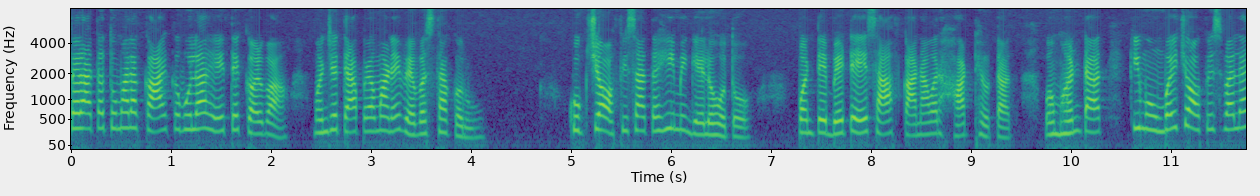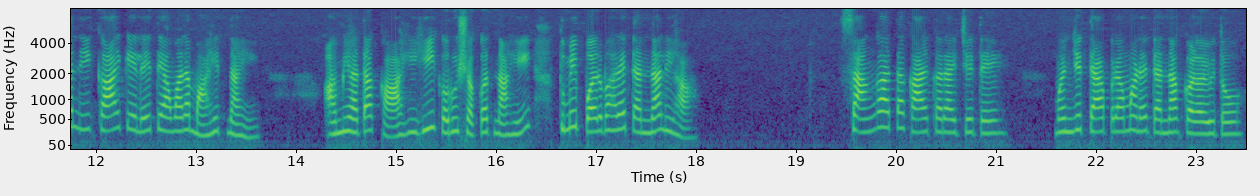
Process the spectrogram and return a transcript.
तर आता तुम्हाला काय कबूल आहे ते कळवा. म्हणजे त्याप्रमाणे व्यवस्था करू. कुकच्या ऑफिसातही मी गेलो होतो. पण ते बेटे साफ कानावर हात ठेवतात व म्हणतात की मुंबईच्या ऑफिसवाल्यांनी काय केले ते आम्हाला माहीत नाही. आम्ही आता काहीही करू शकत नाही. तुम्ही परभारे त्यांना लिहा. सांगा आता काय करायचे ते? म्हणजे त्याप्रमाणे त्यांना कळवितो.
